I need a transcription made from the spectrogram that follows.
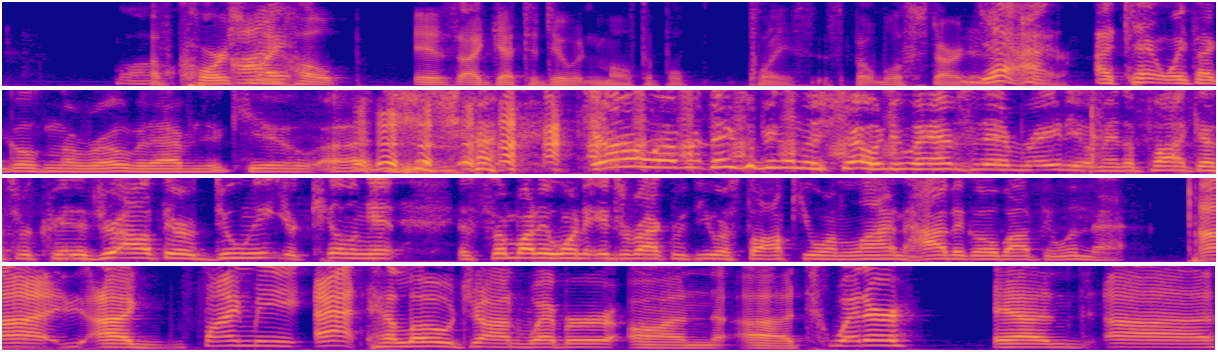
Well, Of course, my I- hope is I get to do it in multiple places, but we'll start it. Yeah, I. I can't wait that goes on the road with Avenue Q. Uh, John Weber, thanks for being on the show, New Amsterdam Radio, man, the podcast for creatives. You're out there doing it, you're killing it. If somebody want to interact with you or stalk you online, how they go about doing that? Uh, uh, find me at hello John Weber on uh, Twitter, and uh,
